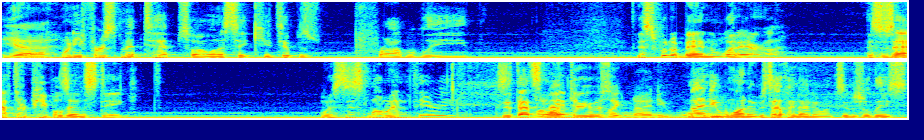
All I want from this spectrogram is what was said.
Yeah. when he first met Tip, so I want to say Q-Tip was probably. This would have been what era? This was after People's Instinct. Was this Low End Theory? Because if that's Low End Theory was like 91. 91, it was definitely 91 because it was released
